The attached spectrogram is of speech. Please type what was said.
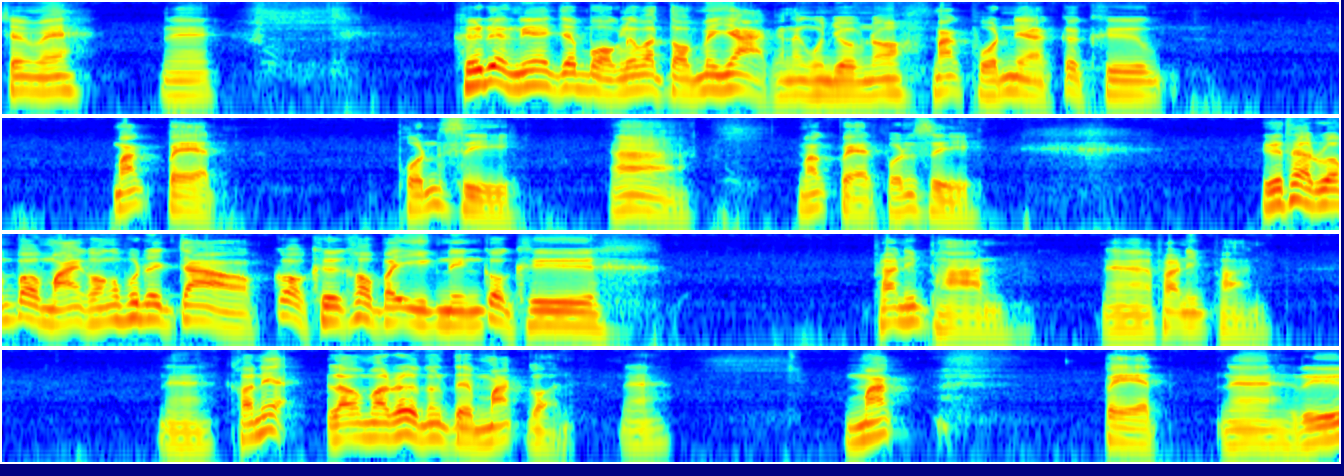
ใช่ไหมนะคือเรื่องนี้จะบอกเลยว่าตอบไม่ยากนะคุณโยมเนาะมรรคผลเนี่ยก็คือมรรคแปดผลสี่อ่ามรรคแปดผลสี่ คือถ้ารวมเป้าหมายของพระพุทธเจ้าก็คือเข้าไปอีกหนึ่งก็คือพระนิพพานนะพระนิพพานนะคราวนี้เรามาเริ่มตั้งแต่มรรคก่อนนะมรรคแปดนะหรือ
